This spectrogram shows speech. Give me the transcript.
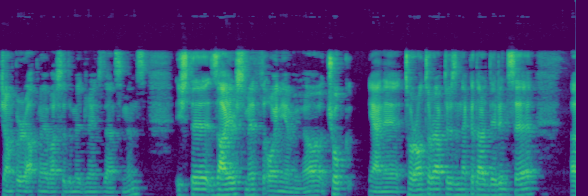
jumper atmaya başladı mid-range'den Simmons. İşte Zaire Smith oynayamıyor. Çok yani Toronto Raptors'ın ne kadar derinse e,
